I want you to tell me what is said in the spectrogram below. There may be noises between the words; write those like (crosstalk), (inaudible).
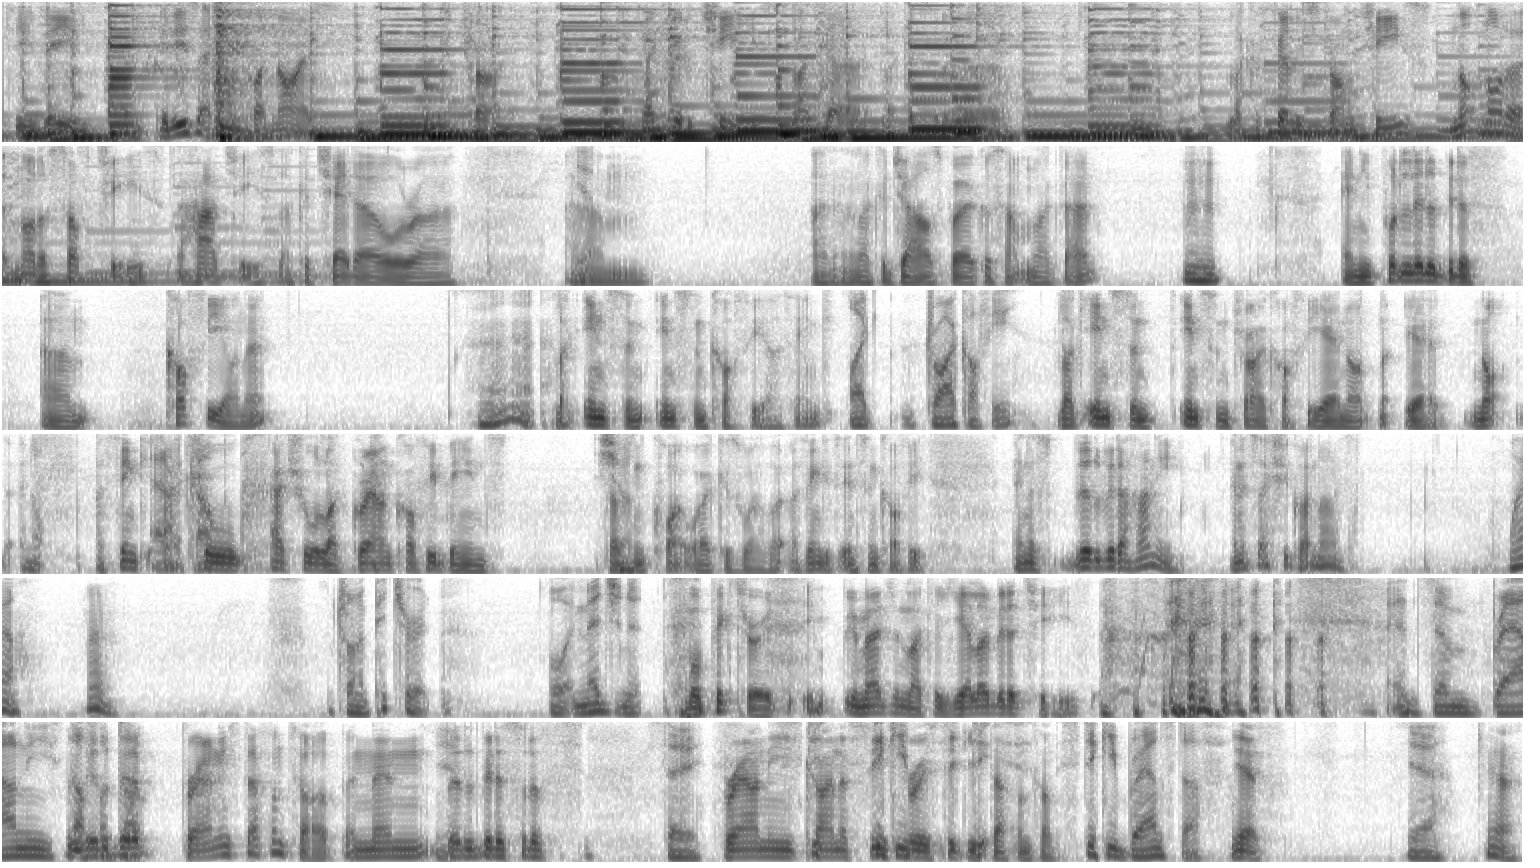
TV. It is actually quite nice to try. You take a bit of cheese, like a like a sort of a, like a fairly strong cheese, not not a not a soft cheese, a hard cheese, like a cheddar or a um, I don't know, like a Jarlsberg or something like that. Mm-hmm. And you put a little bit of um, coffee on it, Ah, like instant instant coffee, I think. like dry coffee. Like instant instant dry coffee yeah not yeah not, Not i think out of a actual actual like ground coffee beans (laughs) Sure. doesn't quite work as well but i think it's instant coffee and a little bit of honey and it's actually quite nice Wow. yeah I'm trying to picture it or imagine it. (laughs) well picture it imagine like a yellow bit of cheese (laughs) and some brownie stuff a little on bit top. of brownie stuff on top and then a Yeah. little bit of sort of So brownie sti- kind of see-through sticky stuff on top Sticky brown stuff. yes Yeah. yeah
